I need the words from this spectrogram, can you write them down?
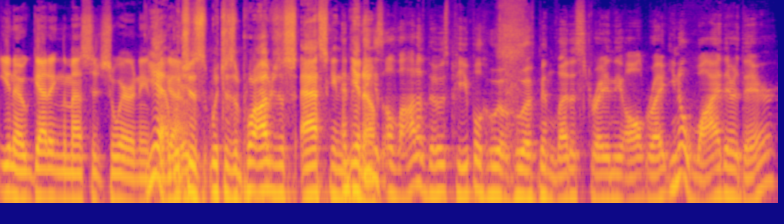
you know, getting the message to where it needs yeah, to go. Yeah, which is which is important. I was just asking, And you the know, thing is, a lot of those people who have, who have been led astray in the alt right, you know why they're there?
